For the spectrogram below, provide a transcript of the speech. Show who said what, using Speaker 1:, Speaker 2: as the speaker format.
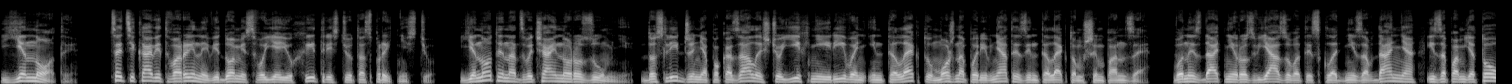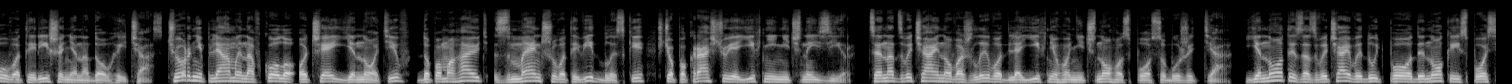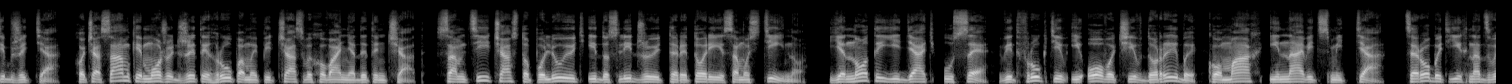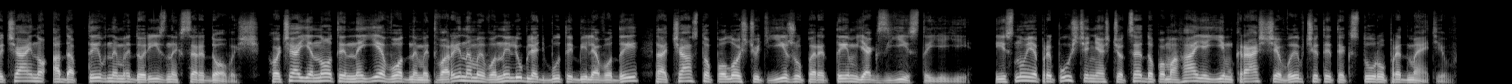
Speaker 1: Єноти це цікаві тварини, відомі своєю хитрістю та спритністю. Єноти надзвичайно розумні. Дослідження показали, що їхній рівень інтелекту можна порівняти з інтелектом шимпанзе. Вони здатні розв'язувати складні завдання і запам'ятовувати рішення на довгий час. Чорні плями навколо очей єнотів допомагають зменшувати відблиски, що покращує їхній нічний зір. Це надзвичайно важливо для їхнього нічного способу життя. Єноти зазвичай ведуть поодинокий спосіб життя, хоча самки можуть жити групами під час виховання дитинчат. Самці часто полюють і досліджують території самостійно. Єноти їдять усе від фруктів і овочів до риби, комах і навіть сміття. Це робить їх надзвичайно адаптивними до різних середовищ. Хоча єноти не є водними тваринами, вони люблять бути біля води та часто полощуть їжу перед тим, як з'їсти її. Існує припущення, що це допомагає їм краще вивчити текстуру предметів.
